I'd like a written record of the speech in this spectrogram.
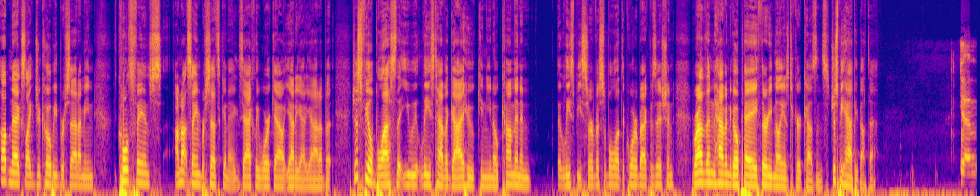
up next like Jacoby Brissett. I mean, Colts fans, I'm not saying Brissett's to exactly work out, yada, yada, yada, but just feel blessed that you at least have a guy who can, you know, come in and at least be serviceable at the quarterback position rather than having to go pay 30 millions to Kirk Cousins. Just be happy about that. Yeah, and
